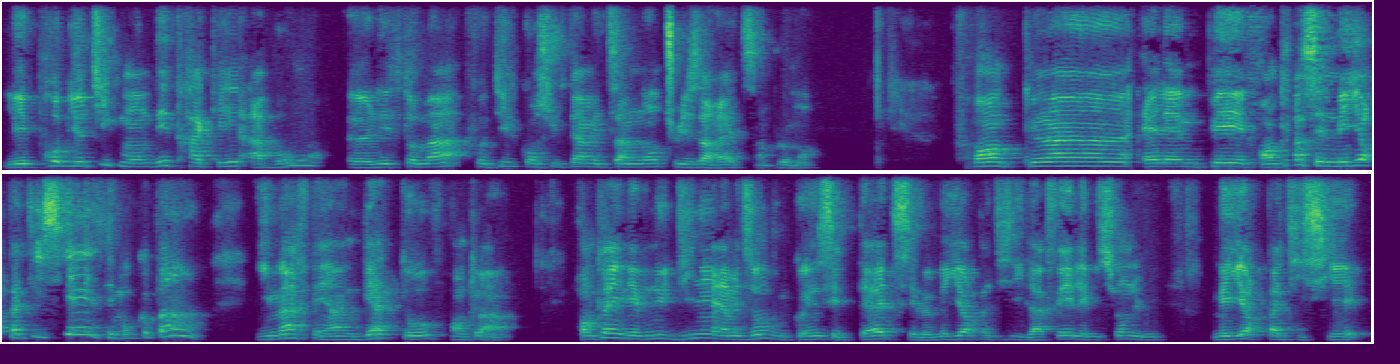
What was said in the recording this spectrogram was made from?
Les probiotiques m'ont détraqué. Ah bon? L'estomac, faut-il consulter un médecin? Non, tu les arrêtes simplement. Franklin LMP. Franklin, c'est le meilleur pâtissier, c'est mon copain. Il m'a fait un gâteau, Franklin. Franklin, il est venu dîner à la maison, vous le connaissez peut-être, c'est le meilleur pâtissier. Il a fait l'émission du meilleur pâtissier.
